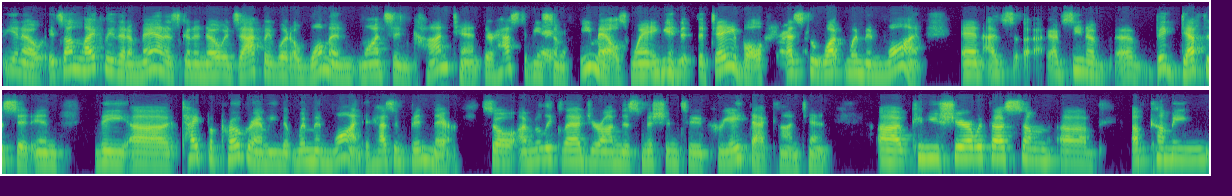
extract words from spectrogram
you know it's unlikely that a man is going to know exactly what a woman wants in content. There has to be right. some females weighing in at the table right. as to what women want. And i've i've seen a, a big deficit in the uh, type of programming that women want. It hasn't been there. So I'm really glad you're on this mission to create that content. Uh, can you share with us some uh, upcoming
